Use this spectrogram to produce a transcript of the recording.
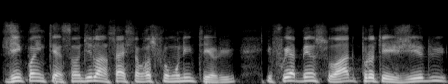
vim com a intenção de lançar esse negócio para o mundo inteiro. E, e fui abençoado, protegido e,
